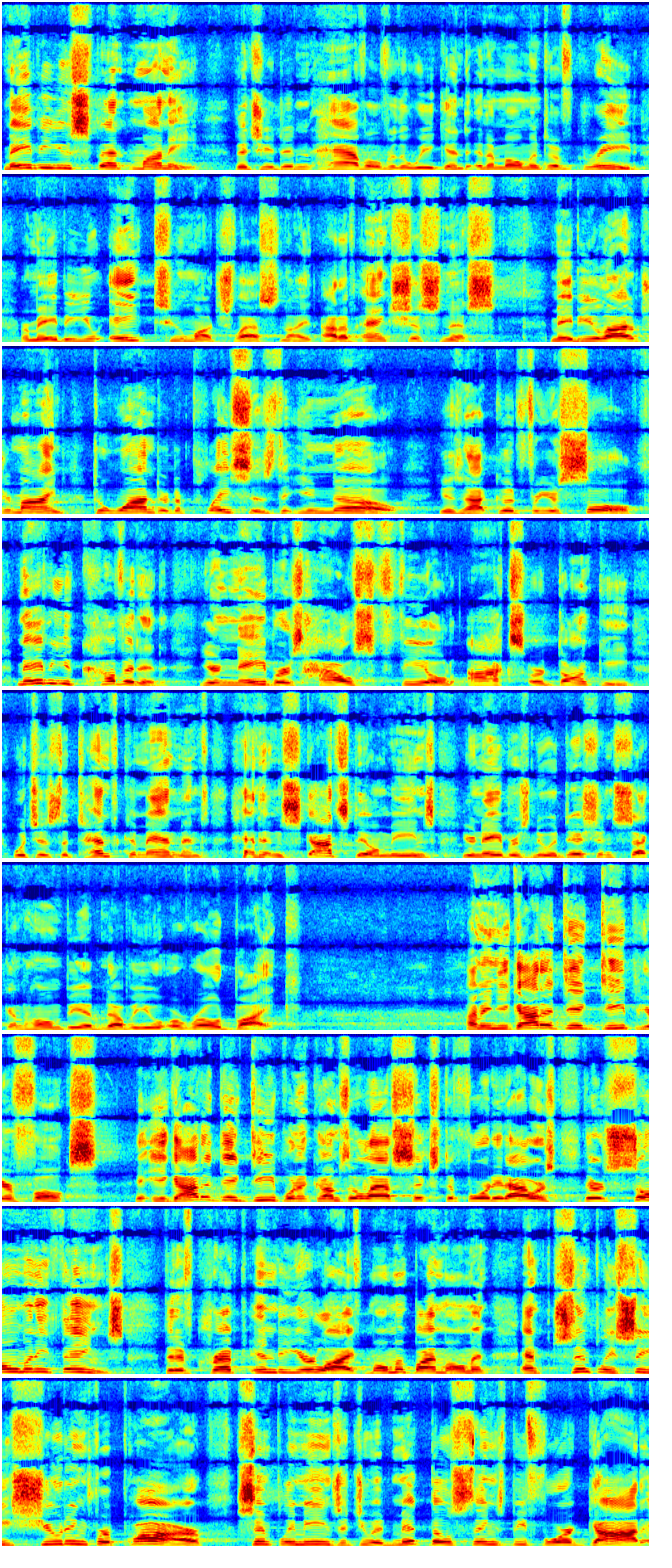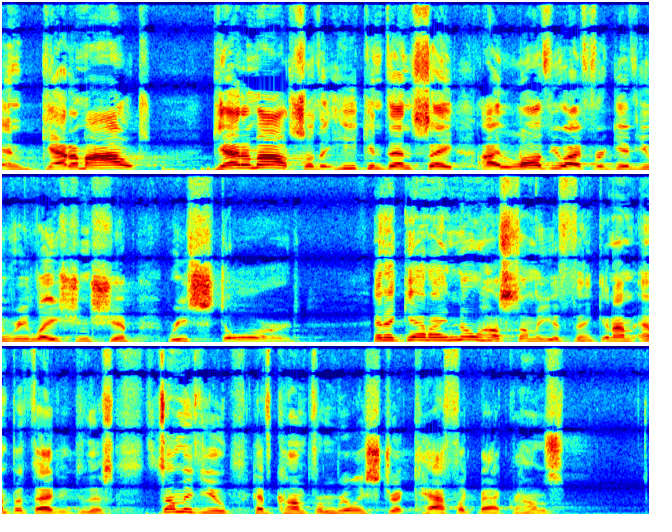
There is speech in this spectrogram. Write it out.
Maybe you spent money that you didn't have over the weekend in a moment of greed. Or maybe you ate too much last night out of anxiousness. Maybe you allowed your mind to wander to places that you know is not good for your soul. Maybe you coveted your neighbor's house, field, ox, or donkey, which is the 10th commandment, and in Scottsdale means your neighbor's new addition, second home, BMW, or road bike. I mean, you got to dig deep here, folks. You got to dig deep when it comes to the last six to 48 hours. There's so many things that have crept into your life moment by moment, and simply see shooting for par simply means that you admit those things before God and get them out. Get them out so that He can then say, I love you, I forgive you, relationship restored. And again, I know how some of you think, and I'm empathetic to this. Some of you have come from really strict Catholic backgrounds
